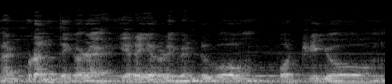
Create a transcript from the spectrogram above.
நட்புடன் திகழ இறையருளை வேண்டுவோம். போற்றியோம்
